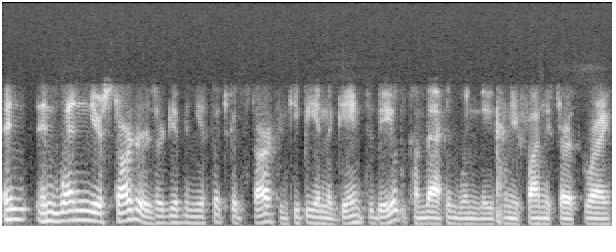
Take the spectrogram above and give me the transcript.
And and when your starters are giving you such good starts and keeping you in the game to be able to come back and win these when you finally start scoring,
